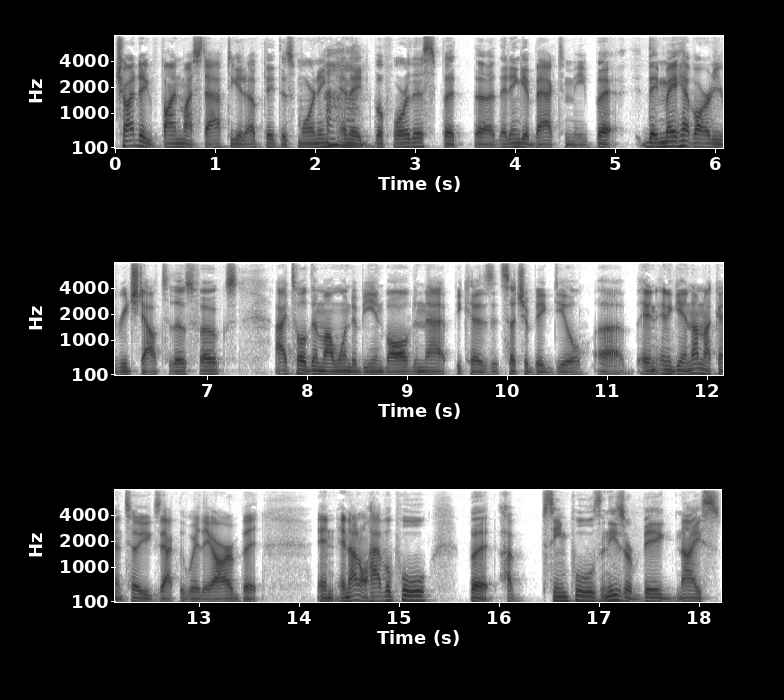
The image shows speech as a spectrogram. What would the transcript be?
tried to find my staff to get an update this morning uh-huh. and they before this, but uh, they didn't get back to me. But they may have already reached out to those folks. I told them I wanted to be involved in that because it's such a big deal. Uh, and and again, I'm not going to tell you exactly where they are, but and and I don't have a pool, but I've seen pools, and these are big, nice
